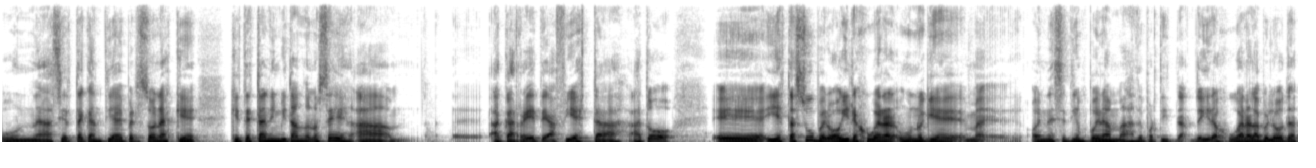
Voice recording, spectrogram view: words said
una cierta cantidad de personas que, que te están invitando, no sé, a, a carrete, a fiestas, a todo. Eh, y está súper, o ir a jugar a uno que en ese tiempo era más deportista, de ir a jugar a la pelota.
